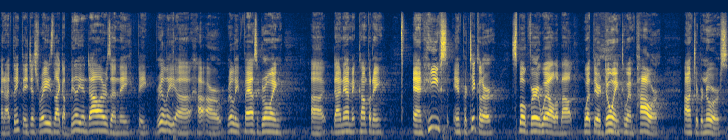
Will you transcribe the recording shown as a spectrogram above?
and I think they just raised like a billion dollars, and they, they really uh, are really fast growing uh, dynamic company. And he, in particular, spoke very well about what they're doing to empower entrepreneurs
